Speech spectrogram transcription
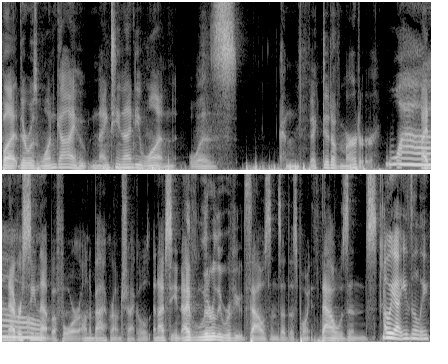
But there was one guy who 1991 was convicted of murder. Wow. I'd never seen that before on a background check, and I've seen I've literally reviewed thousands at this point, thousands. Oh yeah, easily.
